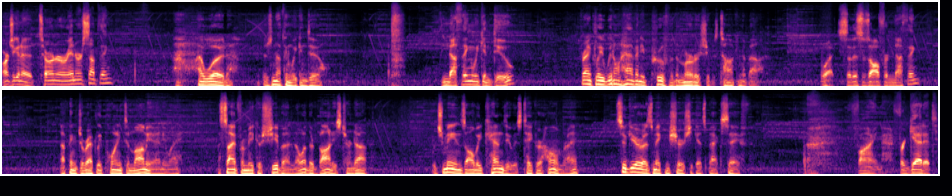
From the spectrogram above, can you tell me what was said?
Aren't you gonna turn her in or something? I would. There's nothing we can do. Nothing we can do? Frankly, we don't have any proof of the murder she was talking about. What, so this is all for nothing? Nothing directly pointing to Mamiya anyway. Aside from Mikoshiba, no other bodies turned up. Which means all we can do is take her home, right? Sugiura is making sure she gets back safe. Fine, forget it.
